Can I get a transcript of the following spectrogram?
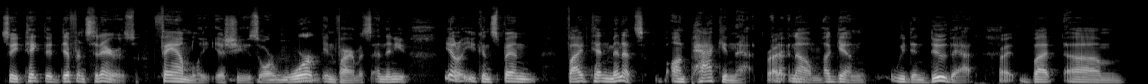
so you take the different scenarios, family issues or Mhm. work environments, and then you you know you can spend five ten minutes unpacking that. Right. now, Mhm. again, we didn't do that. Right. But um,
